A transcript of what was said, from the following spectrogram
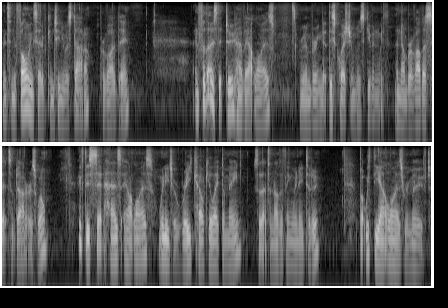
and it's in the following set of continuous data provided there. And for those that do have outliers, remembering that this question was given with a number of other sets of data as well, if this set has outliers, we need to recalculate the mean, so that's another thing we need to do, but with the outliers removed.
